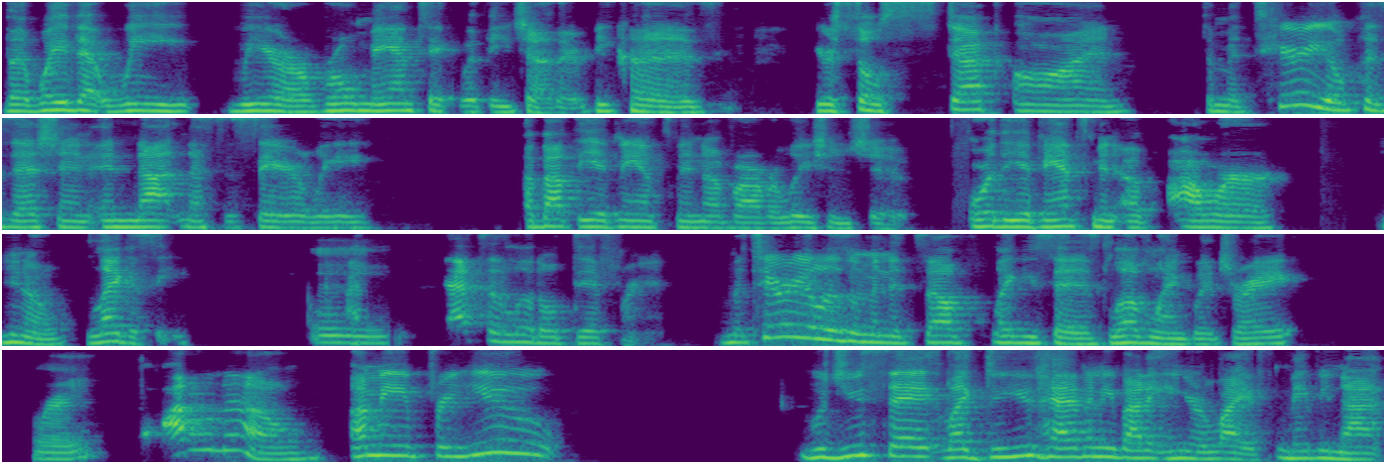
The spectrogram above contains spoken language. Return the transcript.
the way that we we are romantic with each other because you're so stuck on the material possession and not necessarily about the advancement of our relationship or the advancement of our you know legacy. Mm-hmm. that's a little different. Materialism in itself like you said is love language right? Right. I don't know. I mean for you would you say like do you have anybody in your life maybe not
